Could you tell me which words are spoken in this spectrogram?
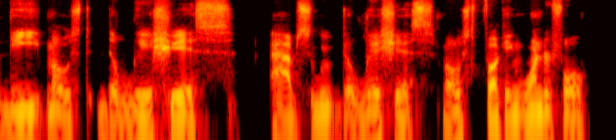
the most delicious, absolute delicious, most fucking wonderful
